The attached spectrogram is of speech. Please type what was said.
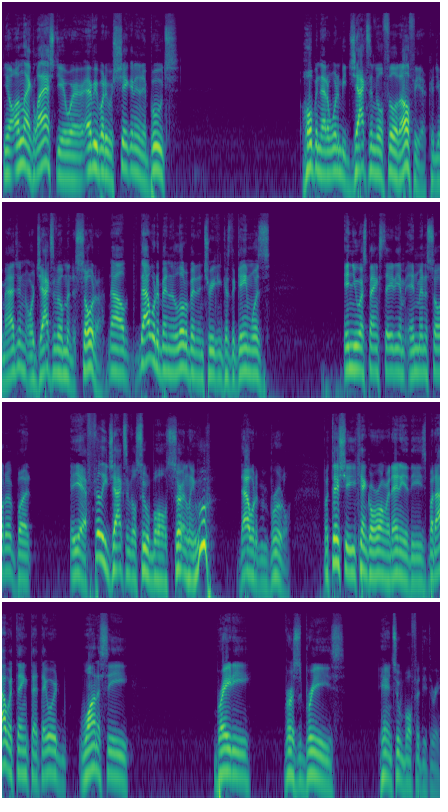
You know, unlike last year where everybody was shaking in their boots, hoping that it wouldn't be Jacksonville, Philadelphia. Could you imagine? Or Jacksonville, Minnesota. Now, that would have been a little bit intriguing because the game was in US Bank Stadium in Minnesota. But yeah, Philly, Jacksonville Super Bowl, certainly, whew, that would have been brutal. But this year, you can't go wrong with any of these. But I would think that they would want to see Brady versus Brees here in Super Bowl 53.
